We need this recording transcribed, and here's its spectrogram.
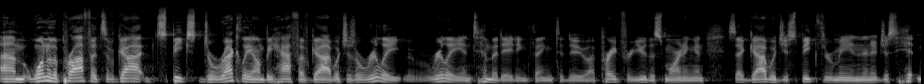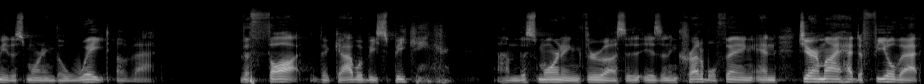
Um, one of the prophets of God speaks directly on behalf of God, which is a really, really intimidating thing to do. I prayed for you this morning and said, God, would you speak through me? And then it just hit me this morning the weight of that. The thought that God would be speaking um, this morning through us is, is, an incredible thing. And Jeremiah had to feel that.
